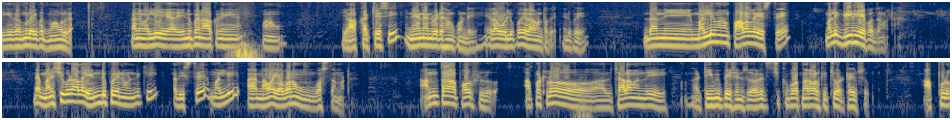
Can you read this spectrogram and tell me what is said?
ఈ రంగులో అయిపోద్ది మామూలుగా. కానీ మళ్ళీ అది ఎండిపోయిన ఆకుని మనం ఈ ఆకు కట్ చేసి నేను ఎండబెట్టేసాం అనుకోండి ఇలా ఒళ్ళిపోయి ఇలా ఉంటుంది ఎండిపోయి. దాన్ని మళ్ళీ మనం పాలల్లో వేస్తే మళ్ళీ గ్రీన్గా అయిపోద్ది అనమాట అంటే మనిషి కూడా అలా ఎండిపోయిన వాడికి అది ఇస్తే మళ్ళీ ఆ నవ యవనం వస్తుంది అనమాట అంత పవర్ఫుల్. అప్పట్లో వాళ్ళు చాలామంది టీబీ పేషెంట్స్ ఎవరైతే చిక్కుపోతున్నారో వాళ్ళకి ఇచ్చేవారు టైప్స్ అప్పుడు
